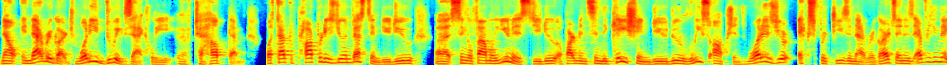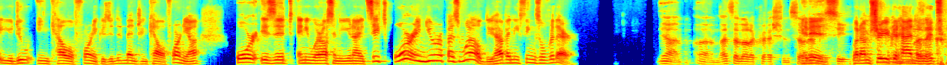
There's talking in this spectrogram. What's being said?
Now in that regards what do you do exactly uh, to help them? What type of properties do you invest in? Do you do uh, single family units? Do you do apartment syndication? Do you do lease options? What is your expertise in that regards? And is everything that you do in California? Because you did mention California, or is it anywhere else in the United States or in Europe as well? Do you have any things over there? Yeah, um, that's a lot of questions. So it is, but I'm sure you could handle it.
